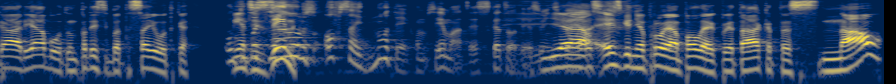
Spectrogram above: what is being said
kā ir jābūt. Un patiesībā tas sajūta, ka viens ir zina. jaunus offside noteikumus iemācījies skatoties Jā, spēles. es gan joprojām palieku pie tā, ka tas nav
